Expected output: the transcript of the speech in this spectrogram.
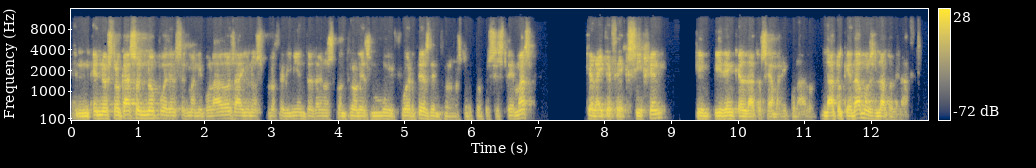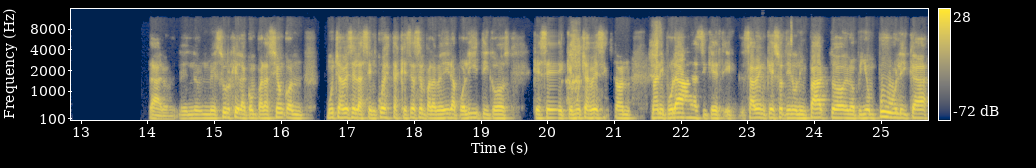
En, nuestro caso no pueden ser manipulados, hay unos procedimientos, hay unos controles muy fuertes dentro de nuestros propios sistemas que la ITC exigen que impiden que el dato sea manipulado. El dato que damos es el dato veraz. Claro, eh, me surge la comparación con muchas veces las encuestas que se hacen para medir a políticos, que, se, que muchas veces son manipuladas y que saben que eso tiene un impacto en la opinión pública,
